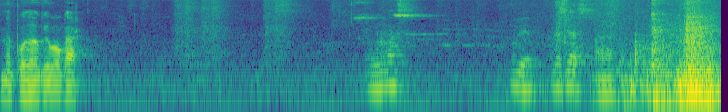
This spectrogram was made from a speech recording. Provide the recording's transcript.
me puedo equivocar. ¿Alguno más? Muy bien, gracias. ¿Vale?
